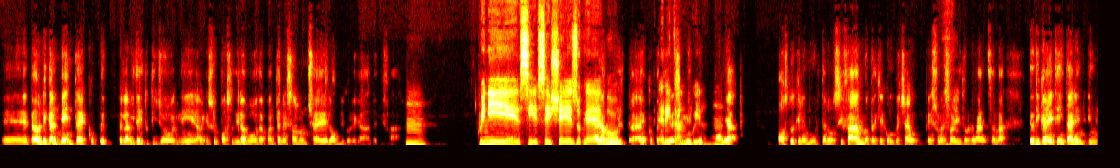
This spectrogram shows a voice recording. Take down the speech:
Eh, però legalmente, ecco, per, per, la vita di tutti i giorni, anche sul posto di lavoro, da quante ne so, non c'è l'obbligo legale di farlo. Mm. Quindi eh, sì, sei sceso che è la boh, multa, ecco, eri dire, tranquillo. In Italia, posto che le multe non si fanno perché comunque c'è, penso, una soglia di tolleranza, ma teoricamente in Italia in, in,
